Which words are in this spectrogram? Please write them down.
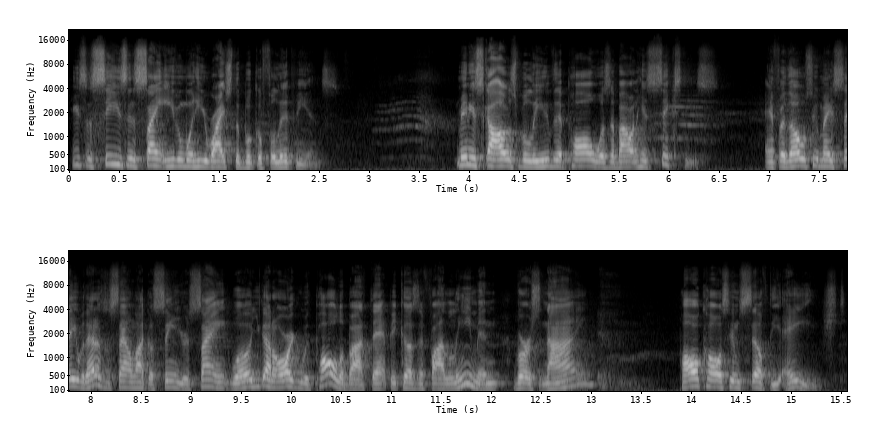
He's a seasoned saint even when he writes the book of Philippians. Many scholars believe that Paul was about in his 60s. And for those who may say, well, that doesn't sound like a senior saint, well, you got to argue with Paul about that because in Philemon, verse 9, Paul calls himself the aged.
